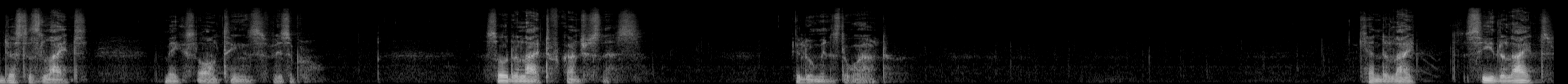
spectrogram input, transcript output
Just as light makes all things visible, so the light of consciousness illumines the world. Can the light see the light?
